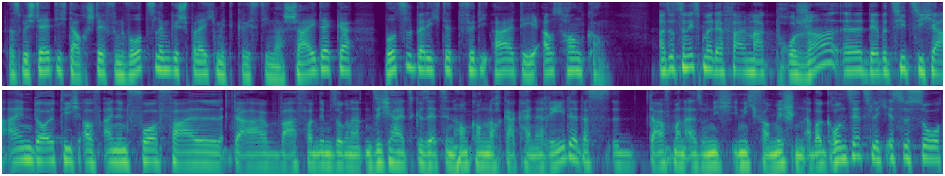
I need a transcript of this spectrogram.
Das bestätigt auch Steffen Wurzel im Gespräch mit Christina Scheidecker. Wurzel berichtet für die ARD aus Hongkong. Also zunächst mal der Fall Marc Progin, äh, der bezieht sich ja eindeutig auf einen Vorfall, da war von dem sogenannten Sicherheitsgesetz in Hongkong noch gar keine Rede, das äh, darf man also nicht, nicht vermischen. Aber grundsätzlich ist es so,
